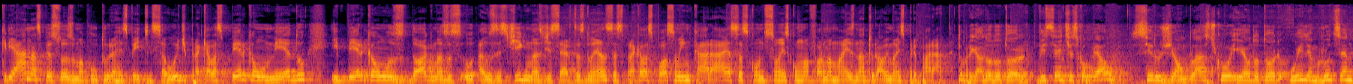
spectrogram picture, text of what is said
criar nas pessoas uma cultura a respeito de saúde para que elas percam o medo e percam os dogmas, os, os estigmas de certas doenças, para que elas possam encarar essas condições com uma forma mais natural e mais preparada. Muito obrigado, doutor Vicente Scopel, cirurgião plástico, e ao doutor William Rutzen,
